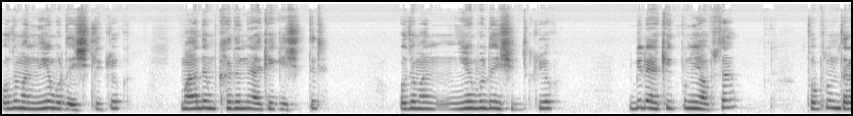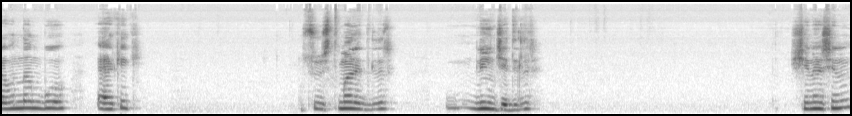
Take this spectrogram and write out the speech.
O zaman niye burada eşitlik yok? Madem kadın erkek eşittir. O zaman niye burada eşitlik yok? Bir erkek bunu yapsa toplum tarafından bu erkek suistimal edilir, linç edilir. Şener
